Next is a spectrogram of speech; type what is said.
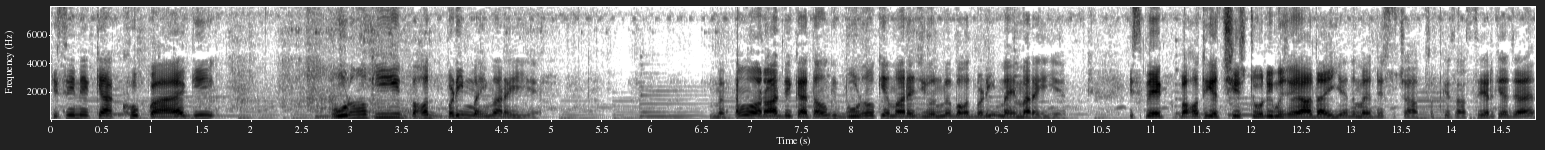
किसी ने क्या खूब कहा है कि बूढ़ों की बहुत बड़ी महिमा रही है मैं कहूँ और आज भी कहता हूँ कि बूढ़ों की हमारे जीवन में बहुत बड़ी महिमा रही है इस पर एक बहुत ही अच्छी स्टोरी मुझे याद आई है तो मैंने सोचा आप सबके साथ शेयर किया जाए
